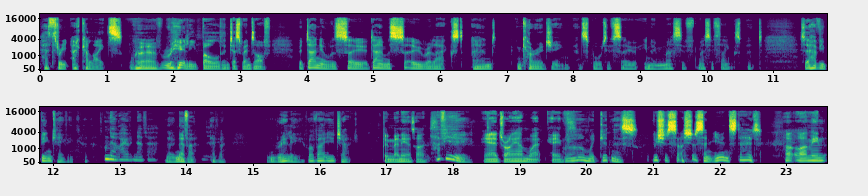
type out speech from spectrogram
her three acolytes were really bold and just went off. But Daniel was so, Dan was so relaxed and encouraging and supportive. So, you know, massive, massive thanks. But so have you been caving? Hannah? No, I would never. No, never, ever. Really? What about you, Jack? Been many a time. Have you? Yeah, dry and wet caves. Oh my goodness! We should. I should have sent you instead. Oh, well, I mean,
